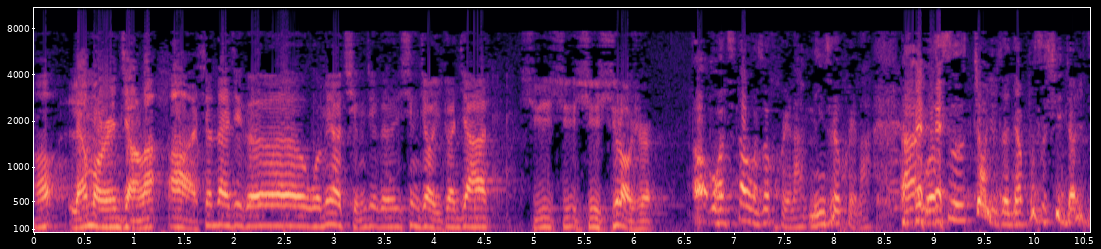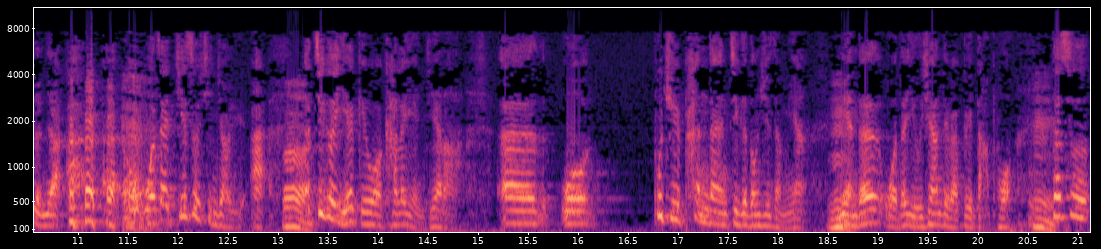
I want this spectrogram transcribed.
好，梁某人讲了啊，现在这个我们要请这个性教育专家徐徐徐徐老师。哦，我知道我是毁了，名声毁了啊！我是教育专家，不是性教育专家啊！我 我在接受性教育啊，嗯，这个也给我开了眼界了。呃，我不去判断这个东西怎么样，免得我的邮箱对吧被打破。嗯，但是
